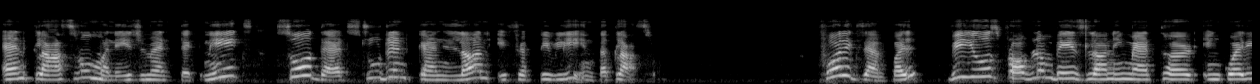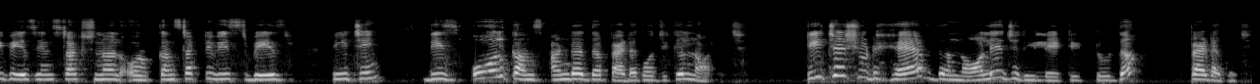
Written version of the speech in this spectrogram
and classroom management techniques so that student can learn effectively in the classroom. For example, we use problem-based learning method, inquiry-based instructional or constructivist-based teaching this all comes under the pedagogical knowledge. Teacher should have the knowledge related to the pedagogy.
